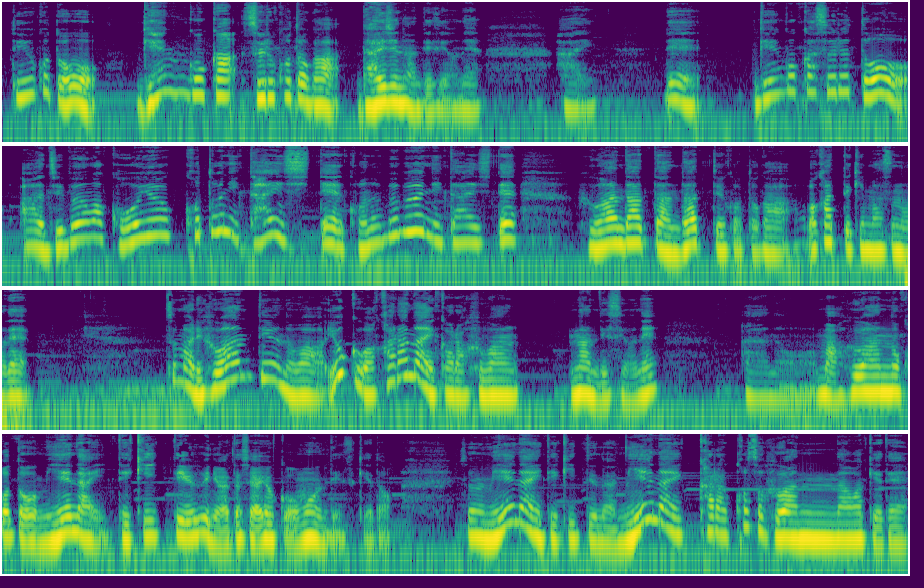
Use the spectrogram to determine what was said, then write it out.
っていうことを言語化することが大事なんですよね。はい、で言語化するとあ自分はこういうことに対してこの部分に対して不安だったんだっていうことが分かってきますのでつまり不安っていうのはよくわからないから不安なんですよね。あのまあ、不安のことを見えない敵っていうふうに私はよく思うんですけどその見えない敵っていうのは見えないからこそ不安なわけで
